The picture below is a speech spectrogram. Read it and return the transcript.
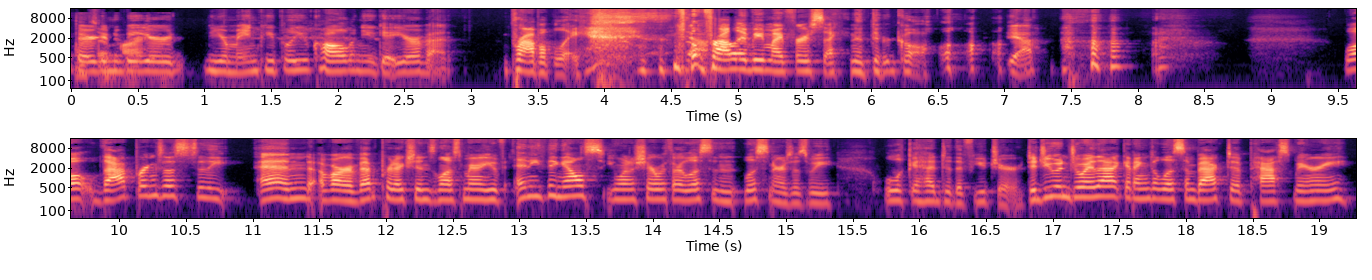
they're so going to be your your main people you call when you get your event. Probably, they'll probably be my first, second, and third call. yeah. well, that brings us to the end of our event predictions. Unless Mary, you have anything else you want to share with our listen listeners as we look ahead to the future? Did you enjoy that? Getting to listen back to past Mary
